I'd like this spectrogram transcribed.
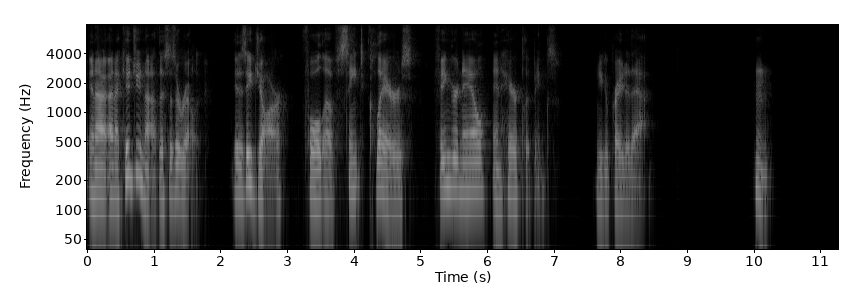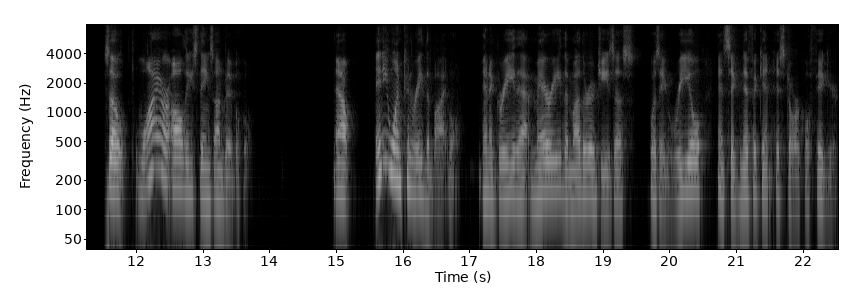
And I, and I kid you not, this is a relic. It is a jar full of St. Clare's fingernail, and hair clippings. You can pray to that. Hmm. So, why are all these things unbiblical? Now, anyone can read the Bible and agree that Mary, the mother of Jesus, was a real and significant historical figure.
